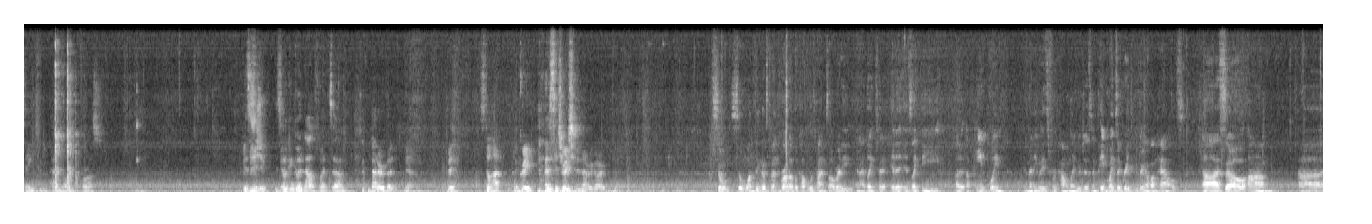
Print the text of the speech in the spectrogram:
thing to depend on for us. It's an issue. It's Yeah. looking good now, but um, It's looking better, but, yeah, but still not a great situation in that regard. So, so one thing that's been brought up a couple of times already, and I'd like to hit it, is like the, a, a pain point in many ways for common languages. And pain points are great to bring up on panels. Uh, so, um, uh,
